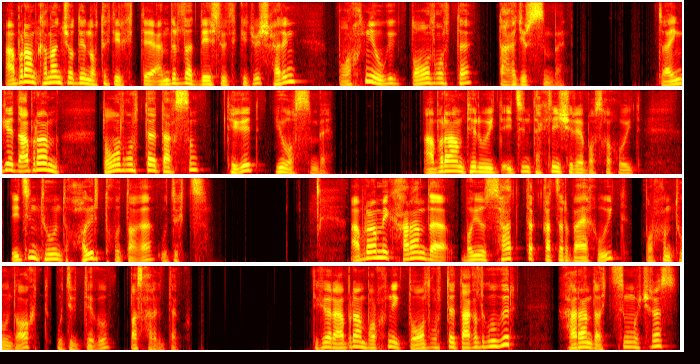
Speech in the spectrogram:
Авраам Канаанчуудын нутагт ирэхдээ амьдралаа дээшлүүлэх гэж биш харин Бурхны үгийг дуулууртай дагаж ирсэн байна. За ингээд Авраам дуулууртай дагсан тэгээд юу болсон бэ? Авраам тэр үед эзэн тахилын ширээ босгох үед эзэн түүнд хоёр дахь удаага үзэгдсэн. Авраамыг хараанд буюу сааддаг газар байх үед бурхан түүнд огт үзэгдээгүй бас харагдааг. Тэгэхээр Авраам бурханыг дуулууртай дагалгүйгээр хараанд очисон учраас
